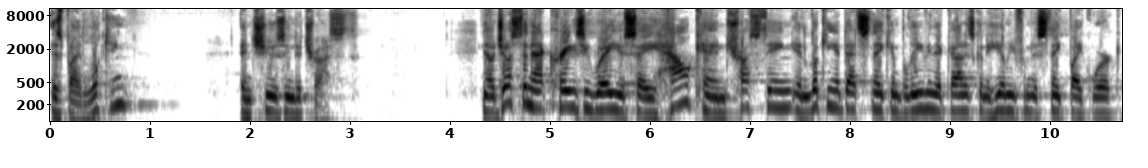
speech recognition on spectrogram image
is by looking and choosing to trust. Now, just in that crazy way, you say, How can trusting and looking at that snake and believing that God is going to heal me from this snake bite work?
